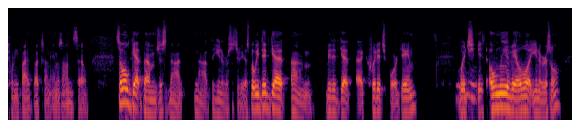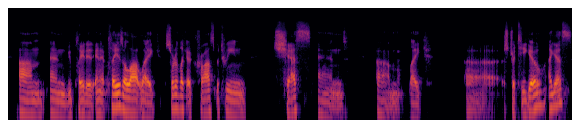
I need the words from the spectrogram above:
25 bucks on Amazon. So so we'll get them, just not not the Universal Studios. But we did get um, we did get a Quidditch board game which Ooh. is only available at Universal. Um, and we played it, and it plays a lot like sort of like a cross between chess and um, like uh, Stratego, I guess.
